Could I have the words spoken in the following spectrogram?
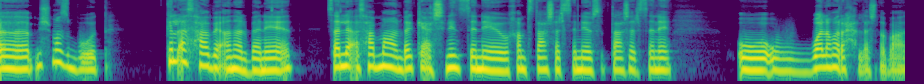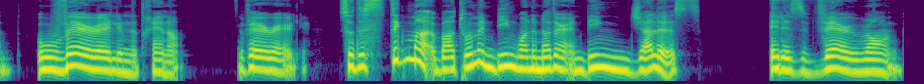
أه مش مزبوط. كل أصحابي أنا البنات صار لي أصحاب معهم بركي 20 سنة و15 سنة و16 سنة ولا مرة حلشنا بعض. و very rarely بنتخانق. Very rarely. so the stigma about women being one another and being jealous, it is very wrong.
